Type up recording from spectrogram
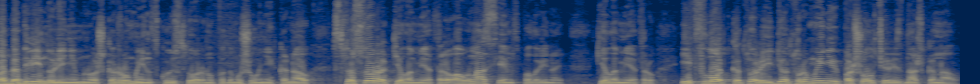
пододвинули немножко румынскую сторону, потому что у них канал 140 километров, а у нас 7,5 километров. И флот, который идет в Румынию, пошел через наш канал.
